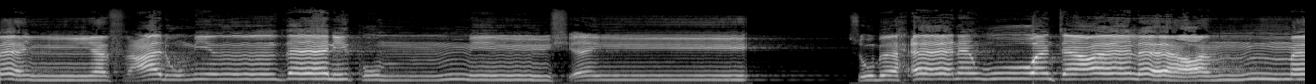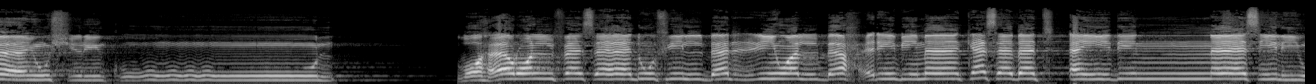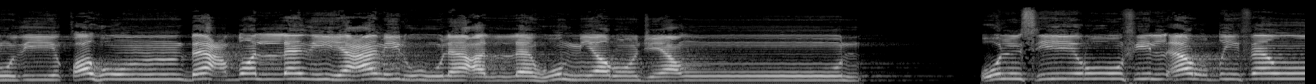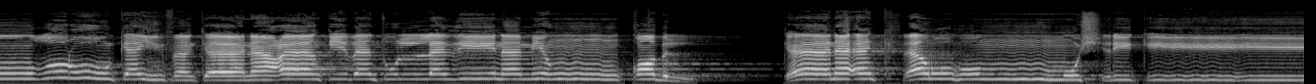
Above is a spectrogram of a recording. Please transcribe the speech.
من يفعل من ذلكم من شيء. سبحانه وتعالى عما يشركون. ظهر الفساد في البر والبحر بما كسبت أيدي الناس ليذيقهم بعض الذي عملوا لعلهم يرجعون. قل سيروا في الأرض فانظروا كيف كان عاقبة الذين من قبل. كان أكثرهم مشركين.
